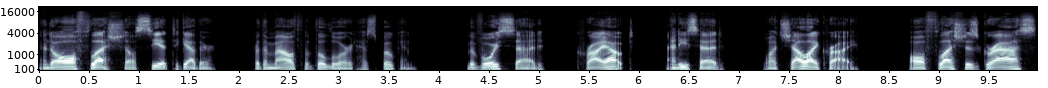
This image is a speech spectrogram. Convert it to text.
and all flesh shall see it together, for the mouth of the Lord has spoken. The voice said, Cry out. And he said, What shall I cry? All flesh is grass,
